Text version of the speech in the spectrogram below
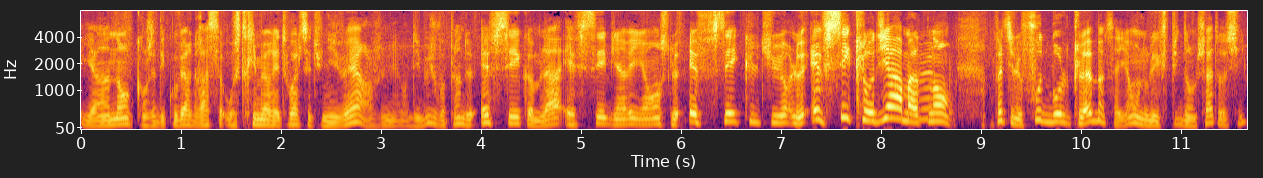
il y a un an, quand j'ai découvert grâce au streamer étoile cet univers. Au début, je vois plein de FC comme là, FC Bienveillance, le FC Culture, le FC Claudia maintenant. En fait, c'est le Football Club, ça y est, on nous l'explique dans le chat aussi.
